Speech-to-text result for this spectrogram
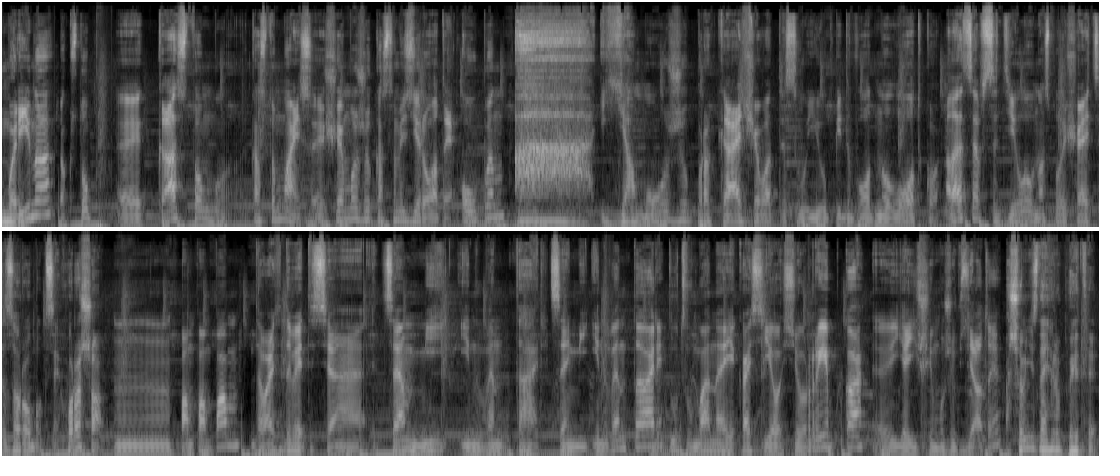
субмаріна. Так, стоп. Е, кастом. Кастомайз. Що я можу кастомізувати? Open. А, я можу прокачувати свою підводну лодку. Але це все діло у нас виходить за робокси. Хорошо. М, Пам-пам-пам. Давайте дивитися. Це мій інвентар. Це мій інвентар. Тут в мене якась є ось рибка. Е, Я її ще можу взяти. А що мені з нею робити?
